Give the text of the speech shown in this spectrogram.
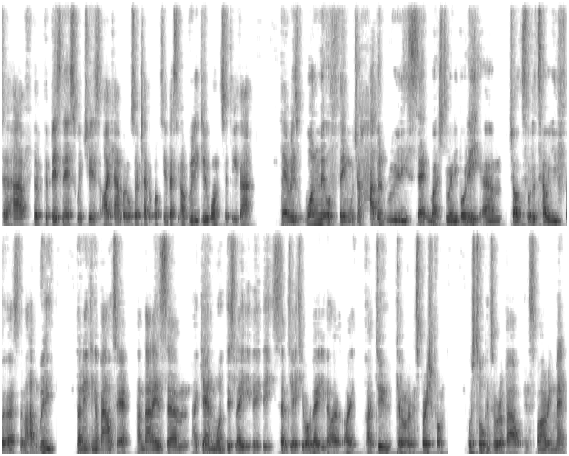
to have the, the business, which is ICANN, but also clever property investing. I really do want to do that. there is one little thing which I haven't really said much to anybody, um, which I'll sort of tell you first, and I haven't really done anything about it. And that is, um, again, one, this lady, the, the 70, 80 year old lady that I, I, I do get a lot of inspiration from, was talking to her about inspiring men.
